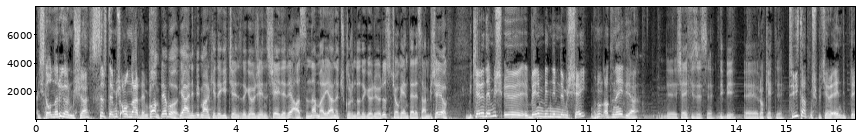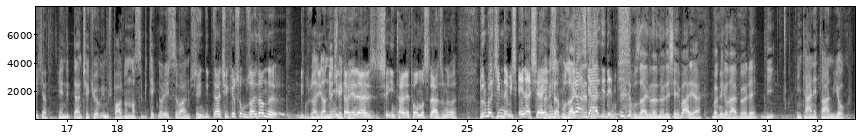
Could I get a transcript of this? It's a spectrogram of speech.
İşte onları görmüş ya. Sırf demiş onlar demiş. Komple bu. Yani bir markete gideceğinizde göreceğiniz şeyleri aslında Mariana Çukuru'nda da görüyoruz. Çok enteresan bir şey yok. Bir kere demiş e, benim bindiğim demiş şey bunun adı neydi ya? Ee, şey füzesi, dibi, e, roketi. Tweet atmış bir kere en dipteyken. En dipten çekiyor muymuş pardon nasıl bir teknolojisi varmış. En dipten çekiyorsa uzaydan da bir, Uzaydan bir, da bir miktar çekiyor. enerji, şey, internet olması lazım değil mi? Dur bakayım demiş en aşağı Tabii inmiş. Biraz geldi demiş. Uzaylıların öyle şey var ya bakıyorlar böyle bir internet var mı yok.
